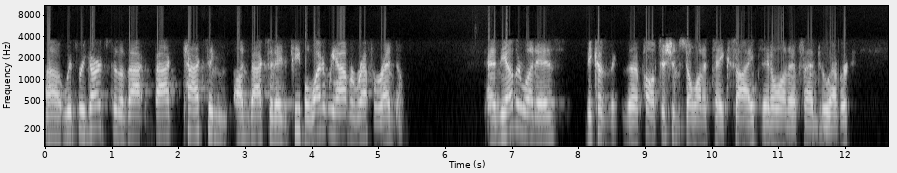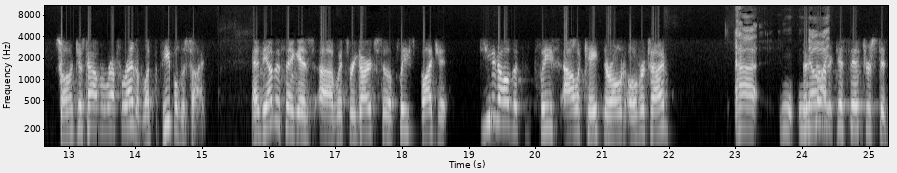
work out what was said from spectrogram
Uh, with regards to the vac- back taxing unvaccinated people, why don't we have a referendum? And the other one is because the, the politicians don't want to take sides, they don't want to offend whoever. So just have a referendum, let the people decide. And the other thing is, uh, with regards to the police budget, do you know that the police allocate their own overtime? Uh, no, not I, a disinterested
